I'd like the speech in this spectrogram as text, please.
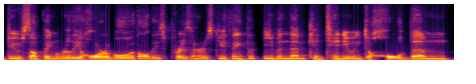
do something really horrible with all these prisoners, do you think that even them continuing to hold them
